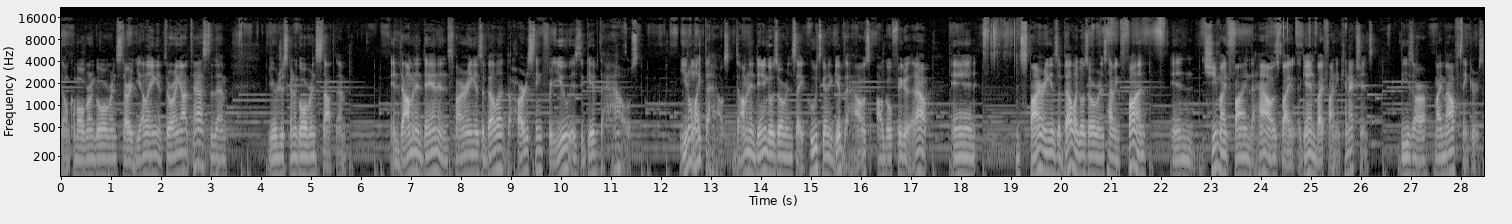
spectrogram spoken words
Don't come over and go over and start yelling and throwing out tasks to them. You're just going to go over and stop them. In Dominant Dan and Inspiring Isabella, the hardest thing for you is to give the hows. You don't like the house. Dominant Dan goes over and say, "Who's going to give the house? I'll go figure that out." And Inspiring Isabella goes over and is having fun and she might find the house by again by finding connections. These are my mouth thinkers.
